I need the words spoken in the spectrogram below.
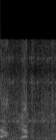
呀呀呀！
